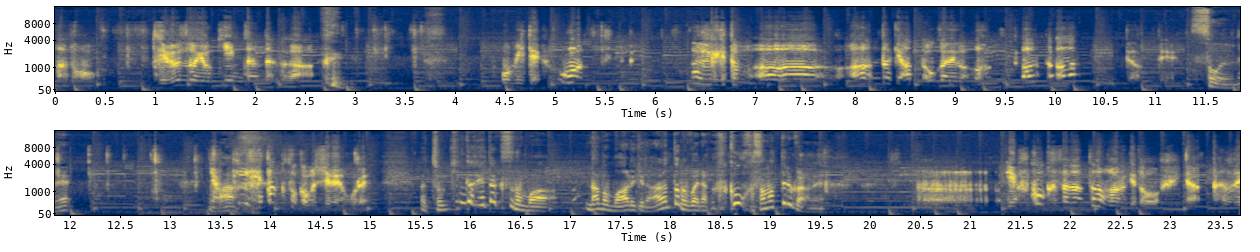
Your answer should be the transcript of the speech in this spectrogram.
あの、自分の預金残高が、を見て、うわうん、げた、ああ、あんだけあったお金が、そうよねいや貯金下手くそかもしれん、俺。貯金が下手くそのもなのもあるけどあなたの場合なんか不幸重なってるからねうん。いや、不幸重なったのもあるけど、いや、あのね、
